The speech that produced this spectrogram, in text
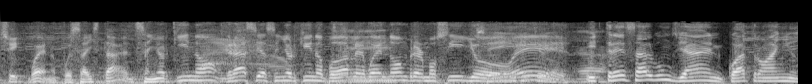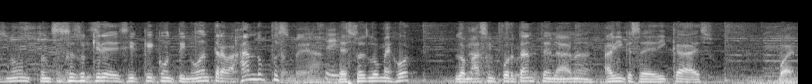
Sí. Bueno, pues ahí está, el señor Quino. Gracias, señor Quino, por darle el buen nombre, Hermosillo. Sí, eh. que- y tres álbums ya en cuatro años, ¿no? Entonces eso quiere decir que continúan trabajando, pues. Sí. eso es lo mejor, lo más importante en claro. una- alguien que se dedica a eso. Bueno,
